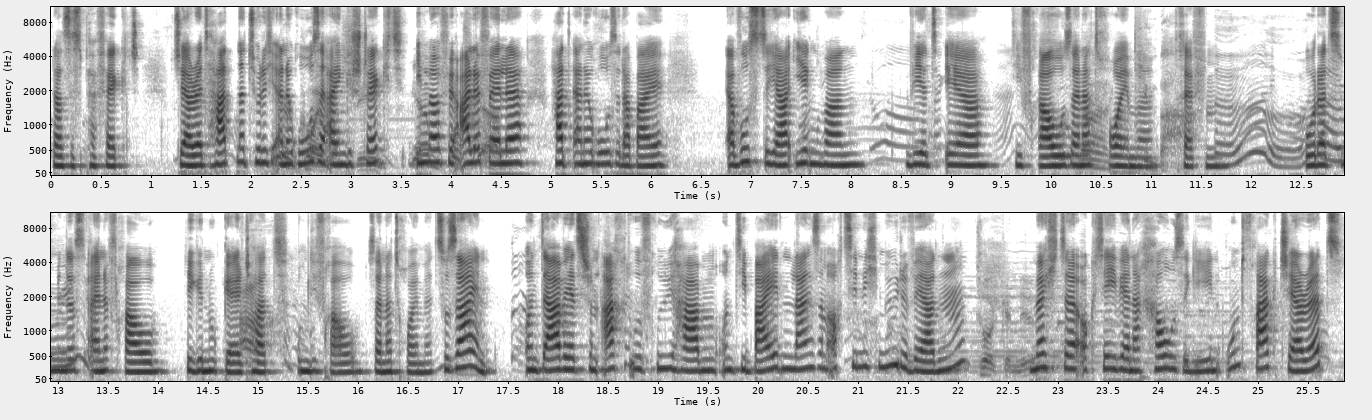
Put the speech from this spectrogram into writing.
Das ist perfekt. Jared hat natürlich eine Rose eingesteckt. Immer für alle Fälle hat er eine Rose dabei. Er wusste ja, irgendwann wird er die Frau seiner Träume treffen. Oder zumindest eine Frau, die genug Geld hat, um die Frau seiner Träume zu sein. Und da wir jetzt schon 8 Uhr früh haben und die beiden langsam auch ziemlich müde werden, möchte Octavia nach Hause gehen und fragt Jared,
